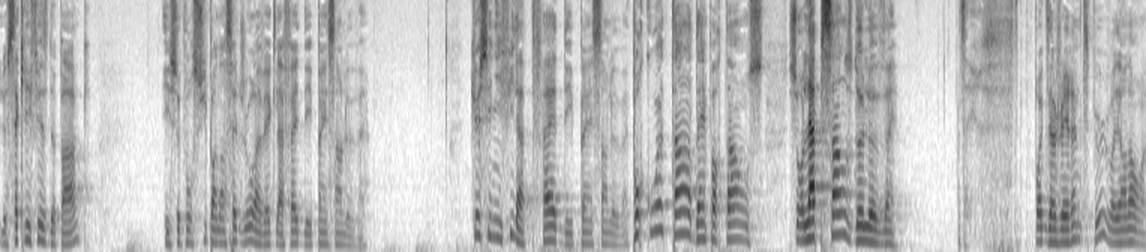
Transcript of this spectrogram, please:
le sacrifice de Pâques et se poursuit pendant sept jours avec la fête des pains sans levain. Que signifie la fête des pains sans levain? Pourquoi tant d'importance sur l'absence de levain? Pas exagérer un petit peu, voyons non.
